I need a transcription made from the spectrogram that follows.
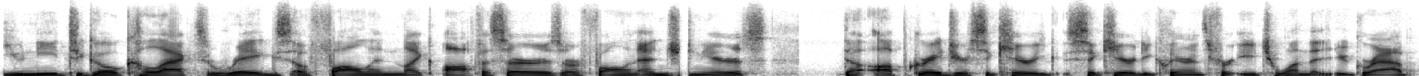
you need to go collect rigs of fallen like officers or fallen engineers to upgrade your security security clearance for each one that you grab.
